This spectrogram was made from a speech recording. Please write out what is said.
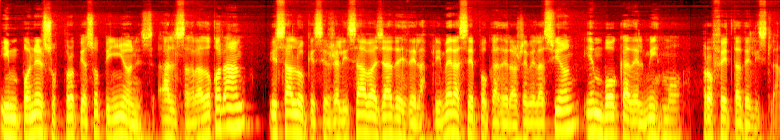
imponer sus propias opiniones al Sagrado Corán es algo que se realizaba ya desde las primeras épocas de la revelación y en boca del mismo profeta del Islam.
